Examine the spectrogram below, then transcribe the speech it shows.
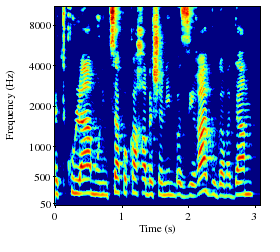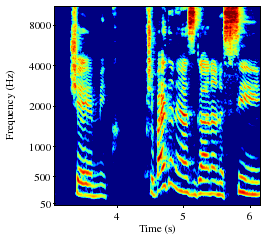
את כולם הוא נמצא כל כך הרבה שנים בזירה והוא גם אדם שהעמיק כשביידן היה סגן הנשיא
